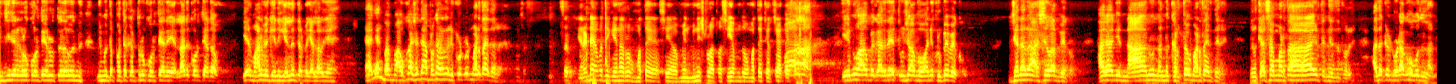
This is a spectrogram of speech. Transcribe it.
ಇಂಜಿನಿಯರ್ಗಳು ಕೊರತೆ ಇರುತ್ತದೆ. ಒಂದು ನಿಮ್ಮಂಥ ಪತ್ರಕರ್ತರು ಕೊರತೆ ಅದೇ. ಎಲ್ಲರೂ ಕೊರತೆ ಅದಾವೆ. ಏನು ಮಾಡ್ಬೇಕು ಏನಿಗೆ ಎಲ್ಲ ತರಬೇಕು ಎಲ್ಲರಿಗೆ? ಹೆಂಗೆ ಅವಕಾಶ ಇದೆ? ಆ ಪ್ರಕಾರ ರಿಕ್ರೂಟ್ಮೆಂಟ್ ಮಾಡ್ತಾ ಇದ್ದಾರೆ. ಸರ್. ಎರಡನೇ ಅವಧಿಗೆ ಏನಾದ್ರು ಮತ್ತೆ ಮಿನಿಸ್ಟ್ರು ಅಥವಾ ಸಿ ಎಮ್ದು ಮತ್ತೆ ಚರ್ಚೆ ಆಗ್ತಾ ಏನೂ ಆಗಬೇಕಾದ್ರೆ ತುಳಜಾ ಭವಾನಿ ಕೃಪೆ ಬೇಕು. ಜನರ ಆಶೀರ್ವಾದ ಬೇಕು. ಹಾಗಾಗಿ ನಾನು ನನ್ನ ಕರ್ತವ್ಯ ಮಾಡ್ತಾ ಇರ್ತೇನೆ. ನನ್ನ ಕೆಲಸ ಮಾಡ್ತಾ ಇರ್ತೀನಿ ನೇತೃತ್ವದಲ್ಲಿ ಅದಕ್ಕೆ ನೋಡಕ್ಕೆ ಹೋಗೋದಿಲ್ಲ ನಾನು.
